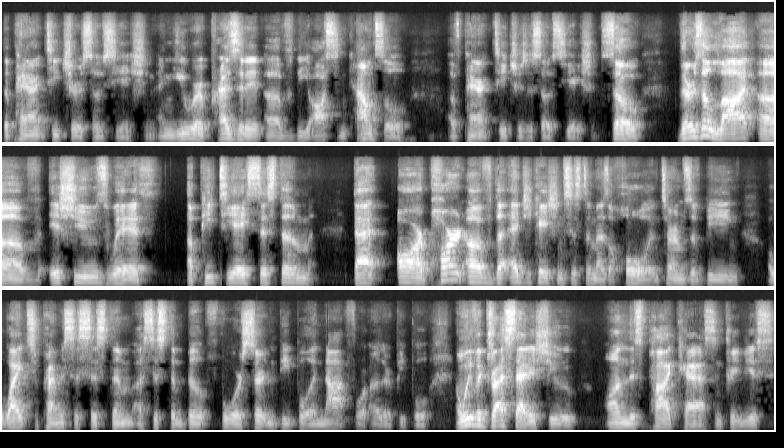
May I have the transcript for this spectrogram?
the Parent Teacher Association. And you were president of the Austin Council of Parent Teachers Association. So there's a lot of issues with a PTA system that are part of the education system as a whole in terms of being a white supremacist system, a system built for certain people and not for other people. And we've addressed that issue on this podcast in previous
